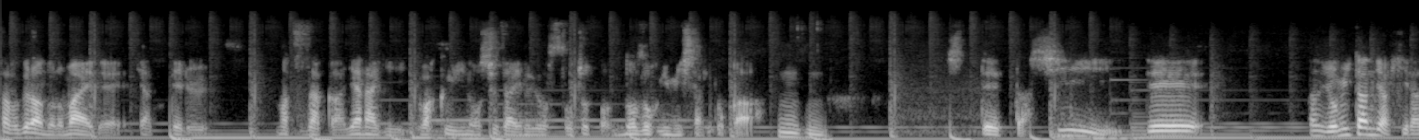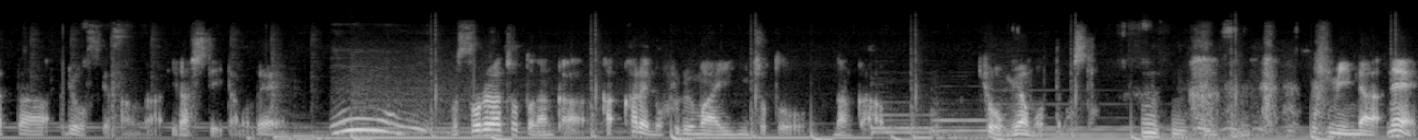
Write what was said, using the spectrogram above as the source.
サブグラウンドの前でやってる松坂、柳、涌井の取材の様子をちょっと覗き見したりとかうんうんしてたし、で、あの読谷では平田良介さんがいらしていたので、うん。それはちょっとなんかか彼の振る舞いにちょっとなんか興味は持ってました。うんうん みんなね、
